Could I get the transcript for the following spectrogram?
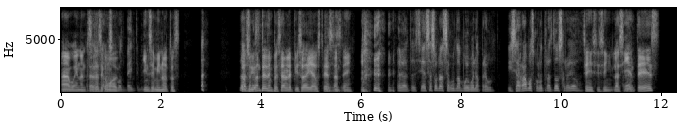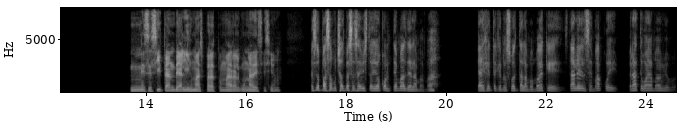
Ah, bueno, entonces Hace como unos 20 minutos. 15 minutos. No, La subió antes de empezar el episodio, ya usted Sí, Pero entonces, esa es una segunda muy buena pregunta. Y cerramos con otras 2, creo yo. Sí, sí, sí. La A ver. siguiente es ¿necesitan de alguien más para tomar alguna decisión? Eso pasa muchas veces, he visto yo con temas de la mamá. Que hay gente que no suelta a la mamá, que están en el semáforo y: "Espérate, voy a llamar a mi mamá".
